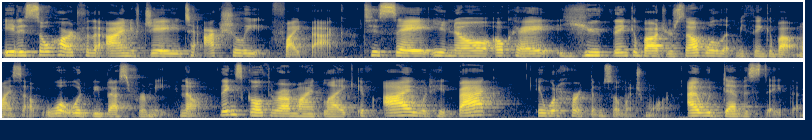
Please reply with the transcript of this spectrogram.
it is so hard for the INFJ to actually fight back. To say, you know, okay, you think about yourself, well, let me think about myself. What would be best for me? No, things go through our mind like if I would hit back, it would hurt them so much more. I would devastate them.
